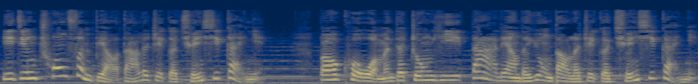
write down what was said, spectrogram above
已经充分表达了这个全息概念，包括我们的中医大量的用到了这个全息概念。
